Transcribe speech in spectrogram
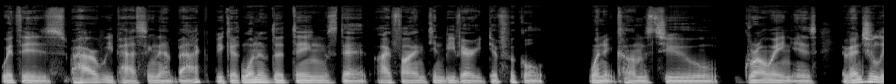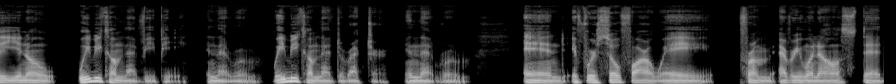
with is how are we passing that back because one of the things that I find can be very difficult when it comes to growing is eventually, you know, we become that VP in that room. We become that director in that room. And if we're so far away from everyone else that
